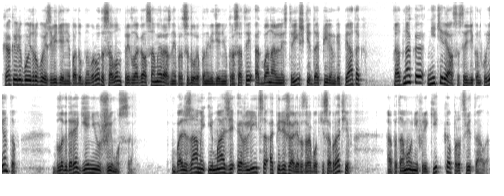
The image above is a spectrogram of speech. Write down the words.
Как и любое другое заведение подобного рода, салон предлагал самые разные процедуры по наведению красоты, от банальной стрижки до пилинга пяток, однако не терялся среди конкурентов благодаря гению Жимуса. Бальзамы и мази эрлийца опережали разработки собратьев, а потому нефрикикка процветала.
